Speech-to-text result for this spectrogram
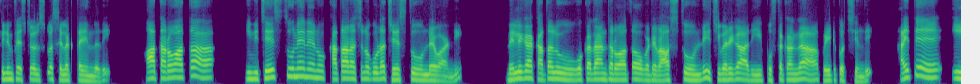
ఫిలిం ఫెస్టివల్స్‌లో సెలెక్ట్ అయింది అది ఆ తర్వాత ఇవి చేస్తూనే నేను కథా రచన కూడా చేస్తూ ఉండేవాడిని. మెల్లిగా కథలు ఒకదాని తర్వాత ఒకటి రాస్తూ ఉండి చివరిగా అది పుస్తకంగా బయటకొచ్చింది అయితే ఈ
